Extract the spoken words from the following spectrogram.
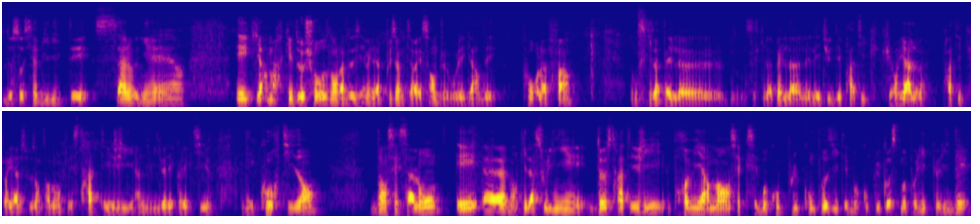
de sociabilité salonnière, et qui a remarqué deux choses, dont la deuxième est la plus intéressante, je voulais garder pour la fin. Donc, euh, c'est ce qu'il appelle l'étude des pratiques curiales. Pratiques curiales sous-entendant donc les stratégies individuelles et collectives des courtisans dans ces salons. Et euh, donc, il a souligné deux stratégies. Premièrement, c'est que c'est beaucoup plus composite et beaucoup plus cosmopolite que l'idée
